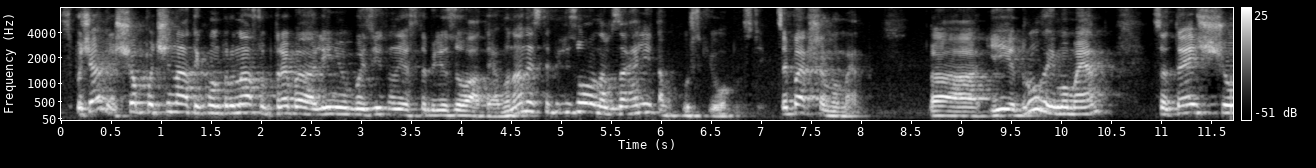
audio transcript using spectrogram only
Спочатку, щоб починати контрнаступ, треба лінію боєзіткнення стабілізувати. А вона не стабілізована взагалі там в Курській області. Це перший момент. І другий момент це те, що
